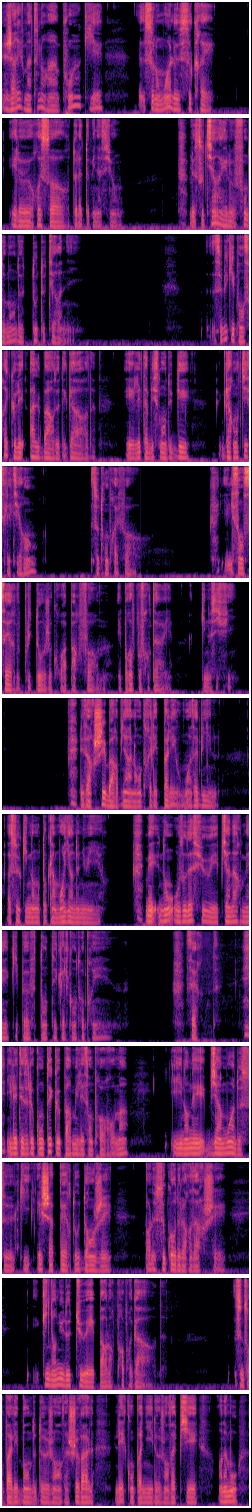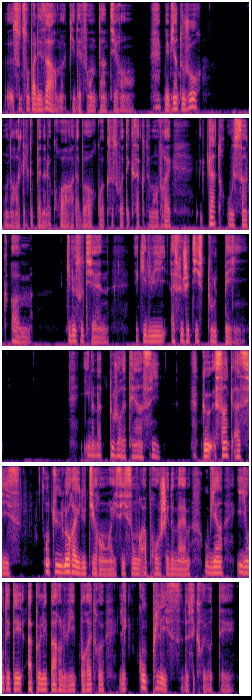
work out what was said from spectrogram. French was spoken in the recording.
j'arrive maintenant à un point qui est, selon moi, le secret et le ressort de la domination, le soutien et le fondement de toute tyrannie. Celui qui penserait que les hallebardes des gardes et l'établissement du guet garantissent les tyrans se tromperait fort. Ils s'en servent plutôt, je crois, par forme et pour épouvantail, qui ne s'y fie. Les archers barrent bien l'entrée des palais aux moins habiles, à ceux qui n'ont aucun moyen de nuire, mais non aux audacieux et bien armés qui peuvent tenter quelque entreprise. Certes, il est aisé de compter que parmi les empereurs romains, il en est bien moins de ceux qui échappèrent au danger par le secours de leurs archers, qu'il n'y en eut de tués par leur propre garde. Ce ne sont pas les bandes de gens à cheval, les compagnies de gens à pied, en un mot, ce ne sont pas les armes qui défendent un tyran, mais bien toujours, on aura quelque peine à le croire d'abord, quoique ce soit exactement vrai, quatre ou cinq hommes qui le soutiennent et qui lui assujettissent tout le pays. Il en a toujours été ainsi, que cinq à six ont eu l'oreille du tyran et s'y sont approchés d'eux-mêmes, ou bien y ont été appelés par lui pour être les complices de ses cruautés,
